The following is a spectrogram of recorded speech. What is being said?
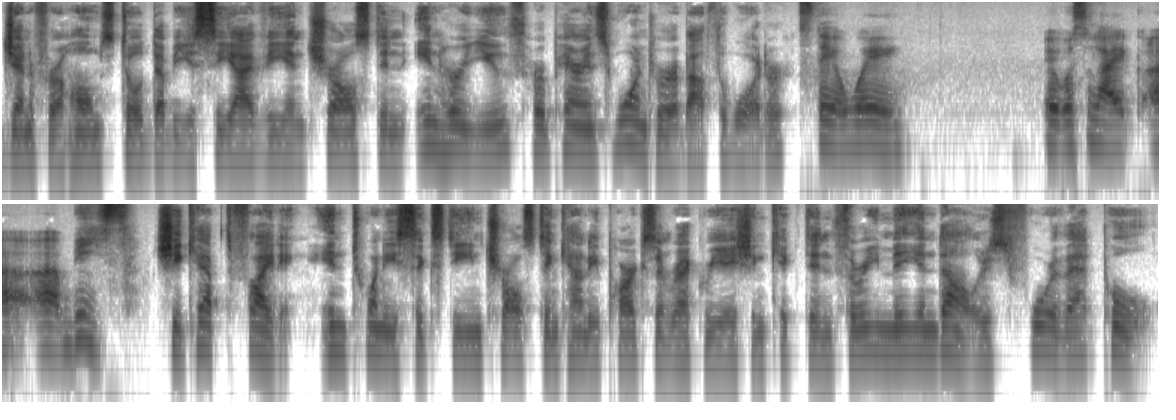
Jennifer Holmes told WCIV in Charleston in her youth, her parents warned her about the water. Stay away. It was like a, a beast. She kept fighting. In 2016, Charleston County Parks and Recreation kicked in $3 million for that pool.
